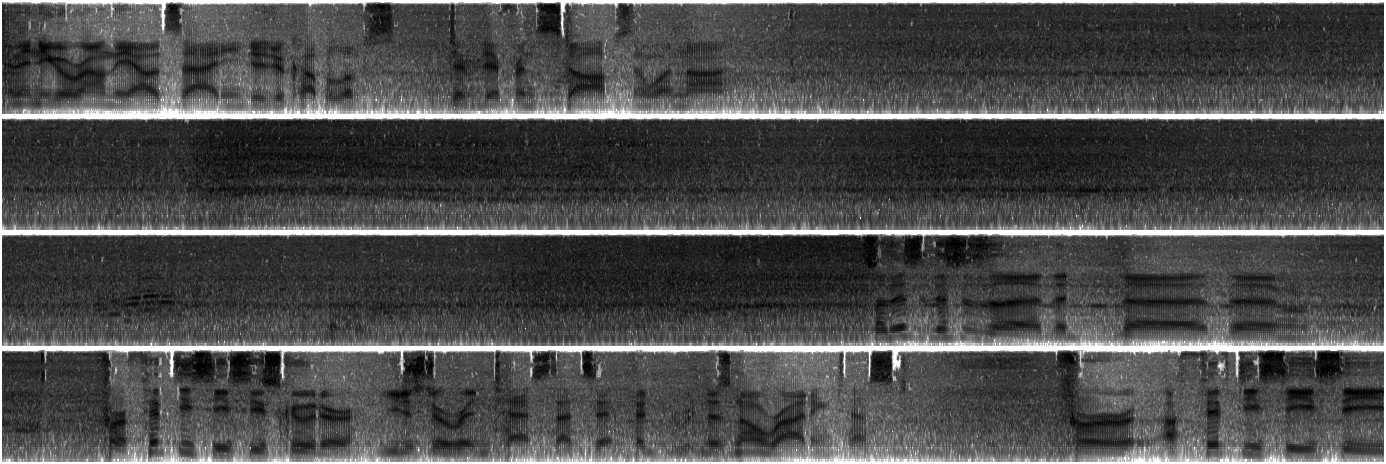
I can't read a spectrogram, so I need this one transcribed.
And then you go around the outside and you do a couple of different stops and whatnot. So this this is the the the, the for a 50cc scooter, you just do a written test. That's it. There's no riding test. For a 50cc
